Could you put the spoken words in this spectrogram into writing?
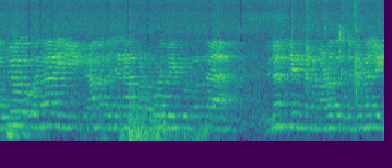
ಉಪಯೋಗವನ್ನ ಈ ಗ್ರಾಮದ ಜನ ಪಡ್ಕೊಳ್ಬೇಕು ಅನ್ನುವಂತ ವಿನಂತಿಯನ್ನು ನಾನು ಮಾಡೋದ್ರ ಜೊತೆಯಲ್ಲಿ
